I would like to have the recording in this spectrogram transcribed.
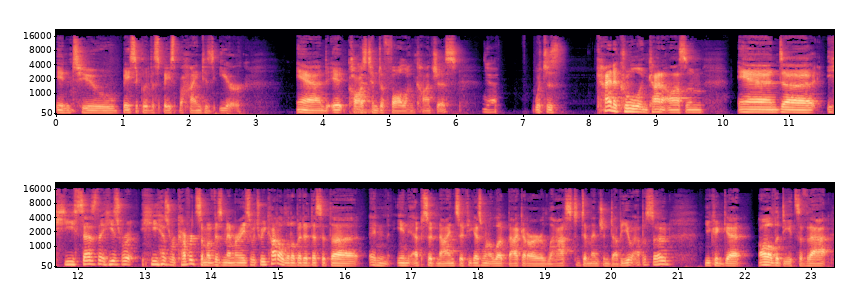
into basically the space behind his ear, and it caused him to fall unconscious. yeah. which is kind of cool and kind of awesome. And uh, he says that he's re- he has recovered some of his memories, which we caught a little bit of this at the in in episode nine. So if you guys want to look back at our last Dimension W episode, you can get all the deets of that.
